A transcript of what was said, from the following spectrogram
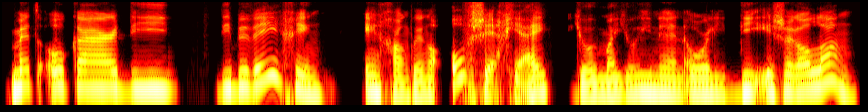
met elkaar die, die beweging in gang brengen? Of zeg jij, joh, maar Jorine en Orly, die is er al lang.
